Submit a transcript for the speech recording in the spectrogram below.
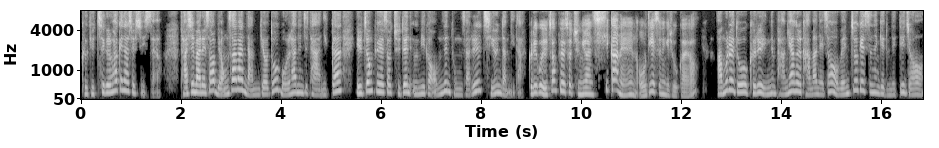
그 규칙을 확인하실 수 있어요. 다시 말해서 명사만 남겨도 뭘 하는지 다 아니까 일정표에서 주된 의미가 없는 동사를 지운답니다. 그리고 일정표에서 중요한 시간은 어디에 쓰는 게 좋을까요? 아무래도 글을 읽는 방향을 감안해서 왼쪽에 쓰는 게 눈에 띄죠.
